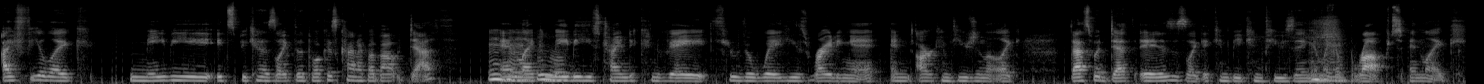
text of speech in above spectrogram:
I feel like maybe it's because like the book is kind of about death. And mm-hmm. like mm-hmm. maybe he's trying to convey through the way he's writing it and our confusion that like that's what death is, is like it can be confusing and like mm-hmm. abrupt and like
